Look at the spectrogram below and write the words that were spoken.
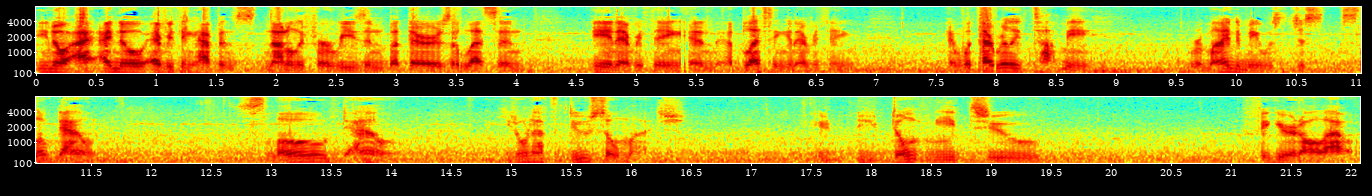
you know, I, I know everything happens not only for a reason, but there's a lesson in everything and a blessing in everything. And what that really taught me reminded me was just slow down. Slow down. You don't have to do so much. You, you don't need to figure it all out.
